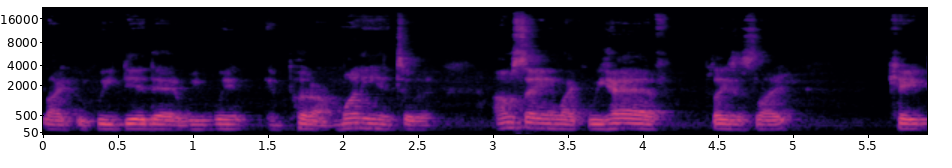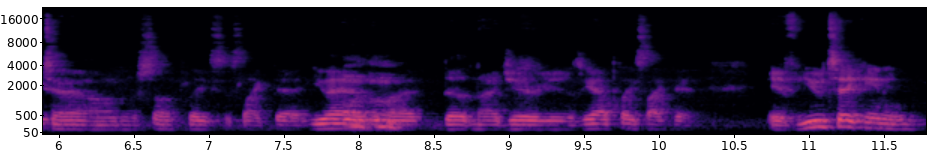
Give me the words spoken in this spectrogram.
like if we did that, we went and put our money into it. I'm saying like we have places like Cape Town or some places like that. You have Mhm. uh, the Nigerians. You have a place like that. If you take in and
